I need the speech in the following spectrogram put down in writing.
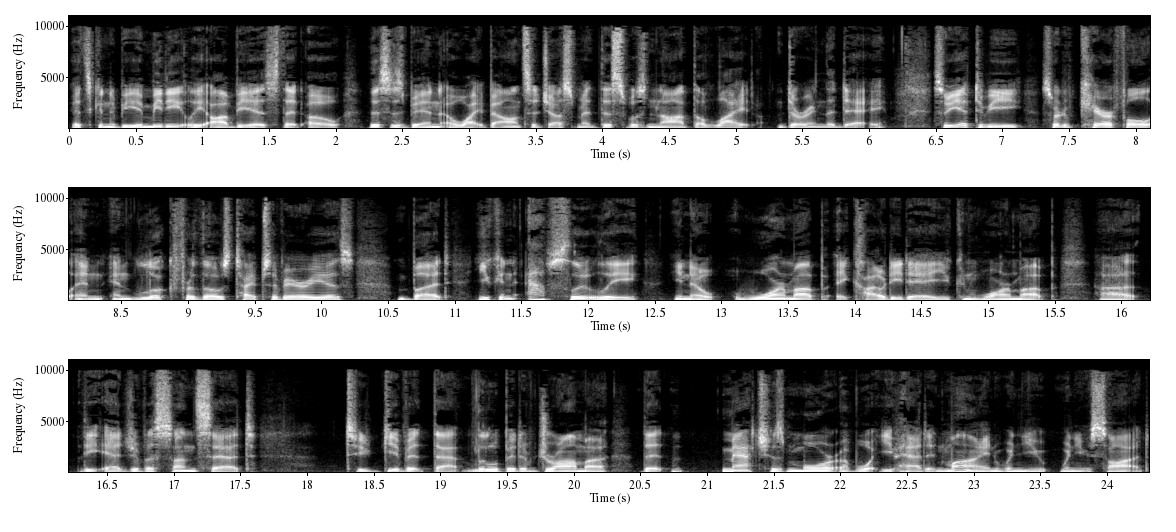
it's going to be immediately obvious that, oh, this has been a white balance adjustment. This was not the light during the day. So you have to be sort of careful and, and look for those types of areas. But you can absolutely, you know, warm up a cloudy day. You can warm up uh, the edge of a sunset to give it that little bit of drama that matches more of what you had in mind when you when you saw it.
